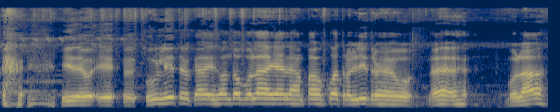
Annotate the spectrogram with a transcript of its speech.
y de eh, eh, un litro cada y son dos voladas, ya les han pagado cuatro litros de eh, voladas.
